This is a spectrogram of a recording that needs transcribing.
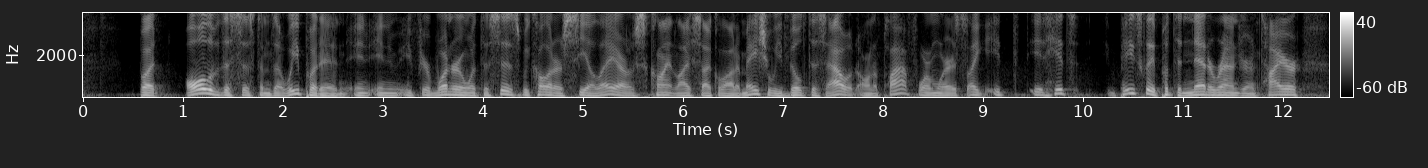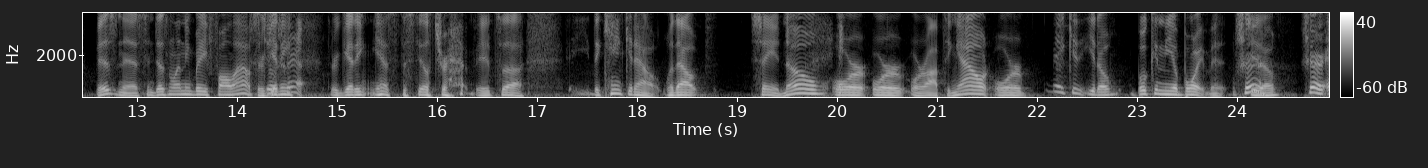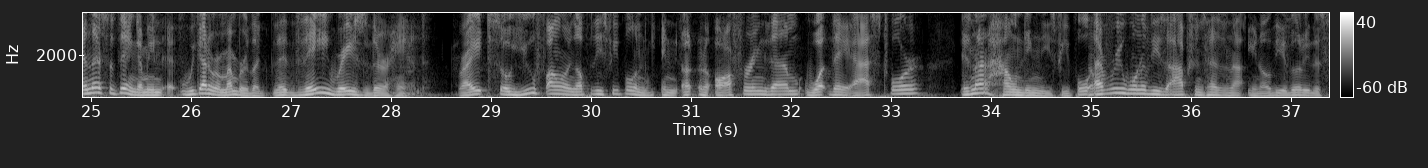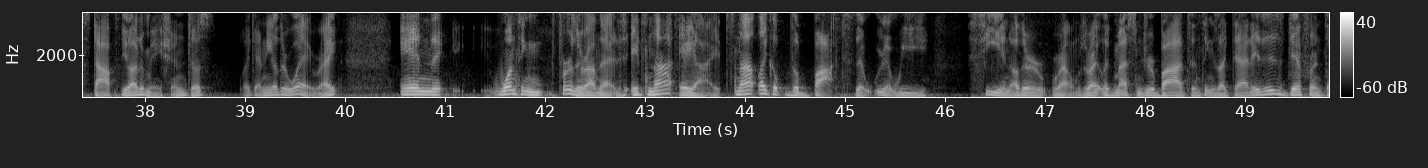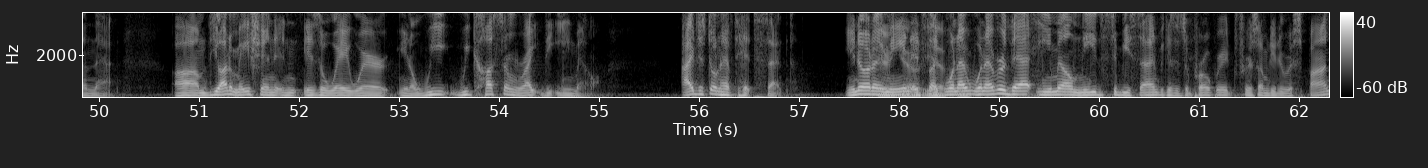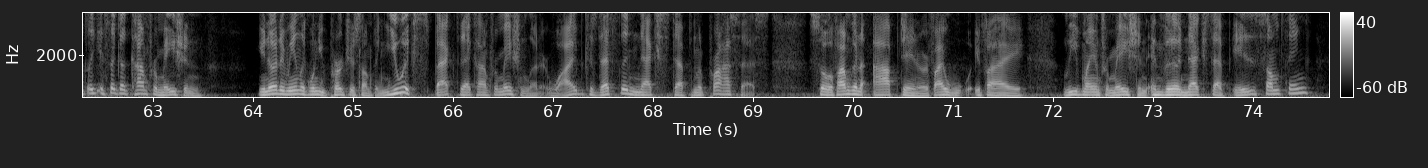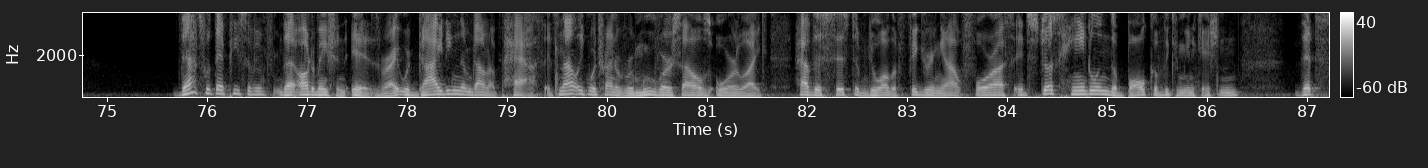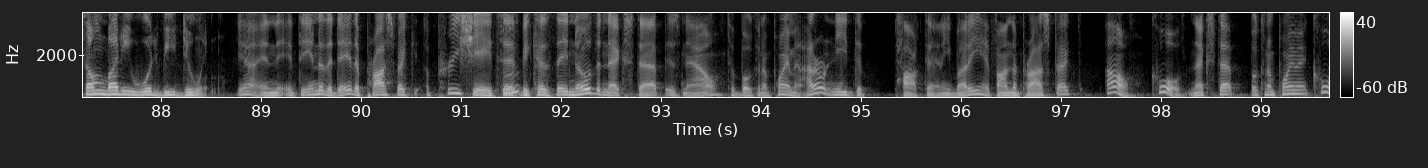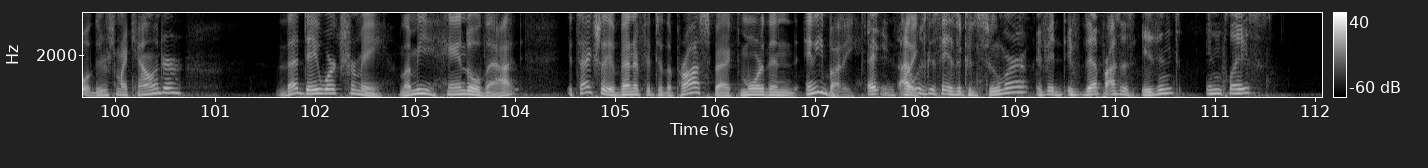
But all of the systems that we put in, and, and if you're wondering what this is, we call it our CLA, our client lifecycle automation. We built this out on a platform where it's like it it hits basically puts a net around your entire business and doesn't let anybody fall out. Steel they're getting trap. they're getting yes, the steel trap. It's uh they can't get out without saying no or or or opting out or making, you know, booking the appointment. Sure. You know. Sure. And that's the thing. I mean, we got to remember, like, that they raised their hand, right? So you following up with these people and, and, uh, and offering them what they asked for is not hounding these people. Every one of these options has not, you know, the ability to stop the automation, just like any other way, right? And one thing further on that is it's not AI. It's not like a, the bots that, that we see in other realms, right? Like messenger bots and things like that. It is different than that. Um, the automation in, is a way where you know we we custom write the email. I just don't have to hit send. You know what I There you mean? It's like Yep, when I, whenever that email needs to be sent because it's appropriate for somebody to respond, like it's like a confirmation. You know what I mean? Like when you purchase something, you expect that confirmation letter. Why? Because that's the next step in the process. So if I'm going to opt in, or if I if I leave my information, and the next step is something, that's what that piece of inf- that automation is, right? We're guiding them down a path. It's not like we're trying to remove ourselves or like have this system do all the figuring out for us. It's just handling the bulk of the communication that somebody would be doing. Yeah, and at the end of the day, the prospect appreciates Mm-hmm. it because they know the next step is now to book an appointment. I don't need to talk to anybody if I'm the prospect. Oh, cool. Next step, book an appointment. Cool. There's my calendar. That day works for me. Let me handle that. It's actually a benefit to the prospect more than anybody. I, It's I like- was gonna say, as a consumer, if it if that process isn't in place,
